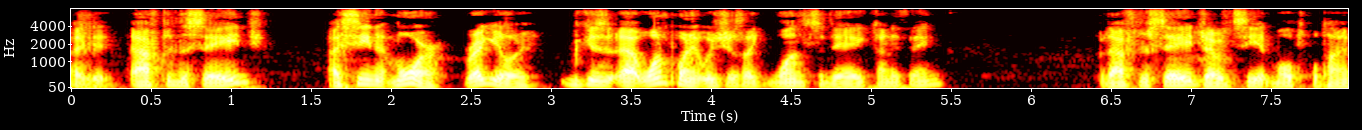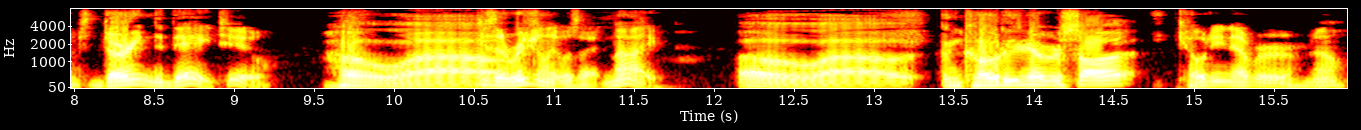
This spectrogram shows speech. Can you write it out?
I, after the sage, I seen it more regularly because at one point it was just like once a day kind of thing. But after sage, I would see it multiple times during the day too. Oh, wow. Because originally it was at night. Oh, wow. And Cody never saw it? Cody never, no,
